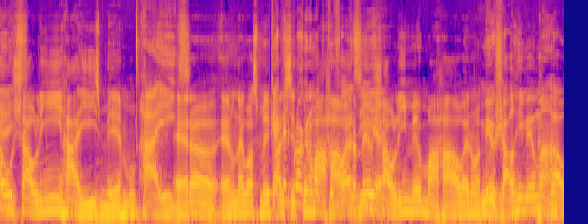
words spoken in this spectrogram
2010. o Shaolin raiz mesmo. Raiz. Era, era um negócio meio Que parecido com tu Marral. Era meio? Shaolin, meio Marral. Era uma Meio coisa... Shaolin, meio Marral.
